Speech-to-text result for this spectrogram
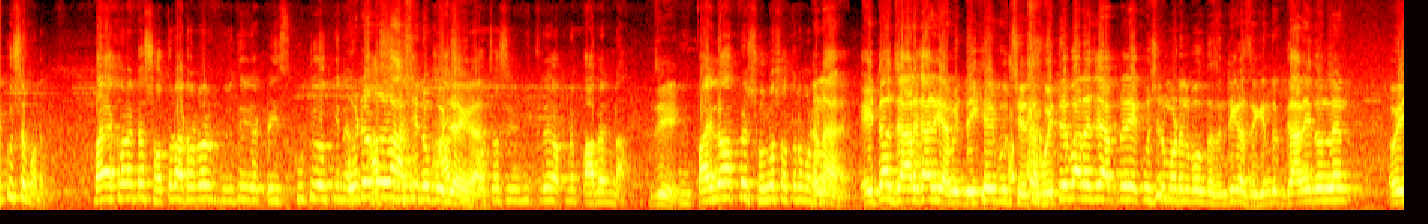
একুশে মডেল বা এখন একটা সতেরো আঠারোর যদি একটা স্কুটিও কিনে ওইটা তো 80, 90 জায়গা। পঁচাশির ভিতরে আপনি পাবেন না। জি। পাইলেও আপনি ষোলো সতেরো মডেল না এটা যার গাড়ি আমি দেখেই বুঝছি। এটা হইতে পারে যে আপনি একুশের মডেল বলতেছেন ঠিক আছে কিন্তু গাড়ি ধরলেন ওই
